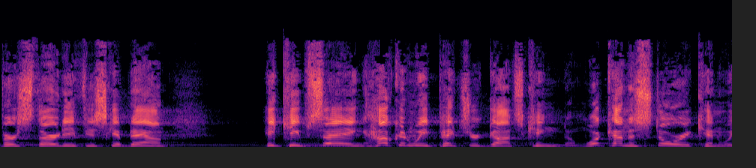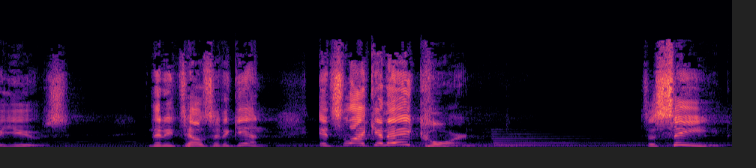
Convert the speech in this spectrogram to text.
Verse 30, if you skip down, he keeps saying, How can we picture God's kingdom? What kind of story can we use? then he tells it again. It's like an acorn, it's a seed.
